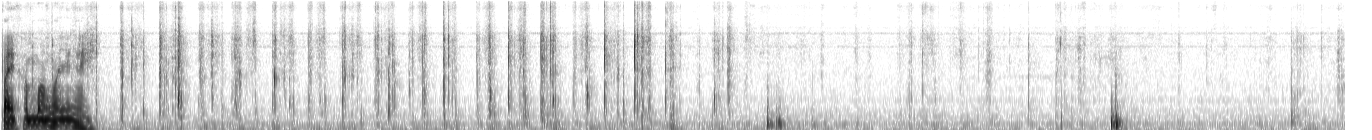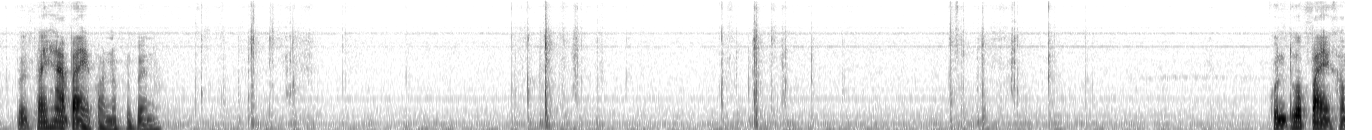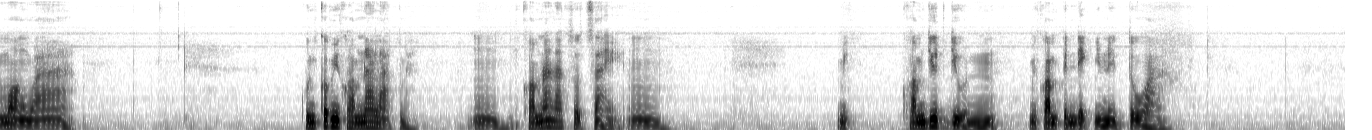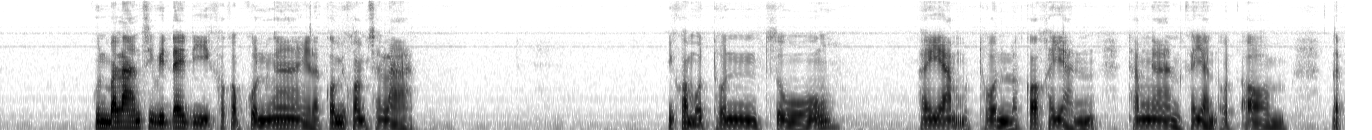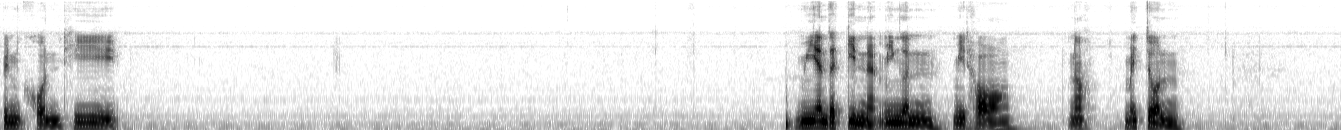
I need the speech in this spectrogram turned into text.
ไปเขามองว่ายังไง เปิดไพ่ห้าใบพอนะเพื่อนๆคนทั่วไปเขามองว่า คุณก็มีความน่ารักนะอืม ความน่ารักสดใส อืม มีความยืดหยุ่น มีความเป็นเด็กอยู่ในตัว คุณบาลานซ์ชีวิตได้ดีเข้ากับคนง่าย แล้วก็มีความฉลาด มีความอดทนสูง พยายามอดทนแล้วก็ขยันทำงานขยันอดออม และเป็นคนที่ มีอันจะกินน่ะ มีเงินมีทอง เนาะไม่จน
